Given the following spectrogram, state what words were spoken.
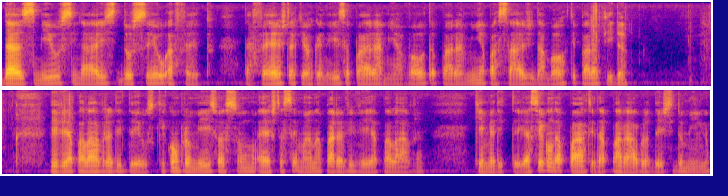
das mil sinais do seu afeto da festa que organiza para a minha volta, para a minha passagem da morte para a vida. Viver a palavra de Deus. Que compromisso assumo esta semana para viver a palavra que meditei. A segunda parte da parábola deste domingo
